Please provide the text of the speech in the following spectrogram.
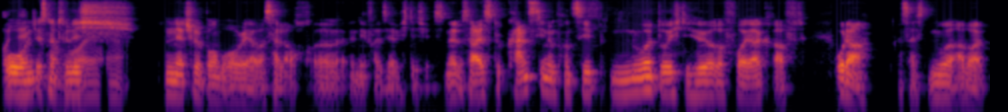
Und und, ist natürlich Natural Born Warrior, was halt auch äh, in dem Fall sehr wichtig ist. Ne? Das heißt, du kannst ihn im Prinzip nur durch die höhere Feuerkraft oder das heißt nur, aber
